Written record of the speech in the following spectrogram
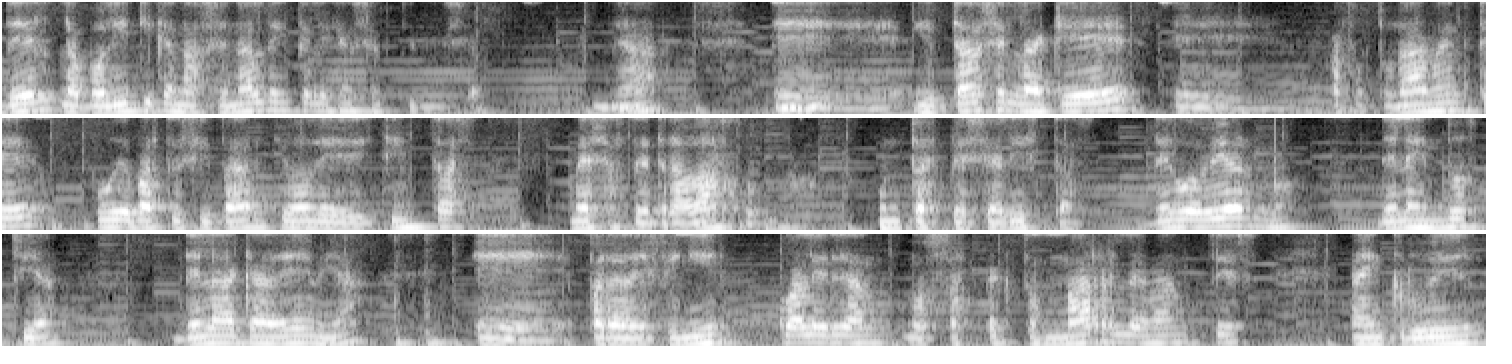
de la Política Nacional de Inteligencia Artificial. ¿ya? Eh, instancia en la que eh, afortunadamente pude participar yo de distintas mesas de trabajo junto a especialistas de gobierno, de la industria, de la academia, eh, para definir cuáles eran los aspectos más relevantes a incluir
